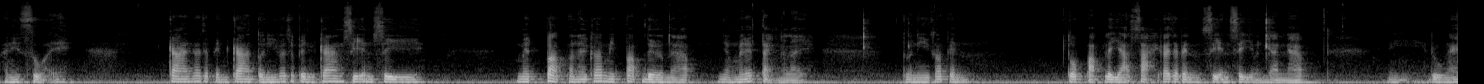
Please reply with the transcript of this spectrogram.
อันนี้สวย ก้านก็จะเป็นก้านตัวนี้ก็จะเป็นก้าน CNC เม็ดปรับอะไรก็เม็ดปรับเดิมนะครับ ยังไม่ได้แต่งอะไร ตัวนี้ก็เป็นตัวปรับระยะสายก็จะเป็น CNC เหมือนกันนะครับ นี่ดูง่าย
